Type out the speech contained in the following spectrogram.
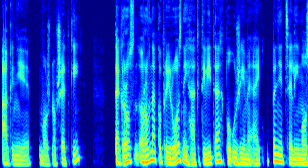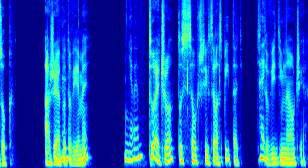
ak nie možno všetky, tak roz, rovnako pri rôznych aktivitách použijeme aj úplne celý mozog. A že ako mm-hmm. to vieme? Neviem. To je čo? To si sa určite chcela spýtať. Hej. To vidím na očiach.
